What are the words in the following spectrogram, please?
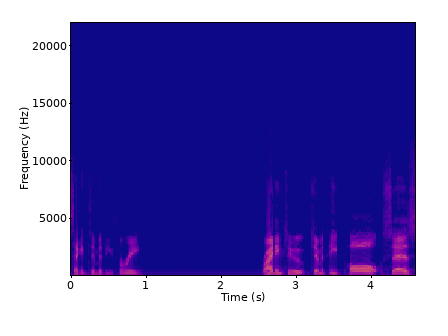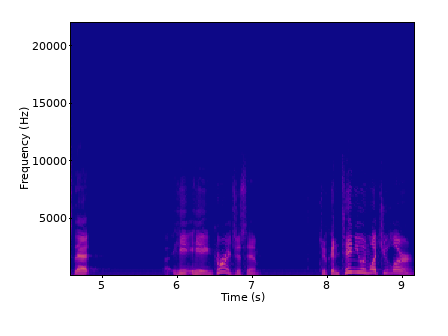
2 Timothy 3. Writing to Timothy, Paul says that uh, he, he encourages him to continue in what you learned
